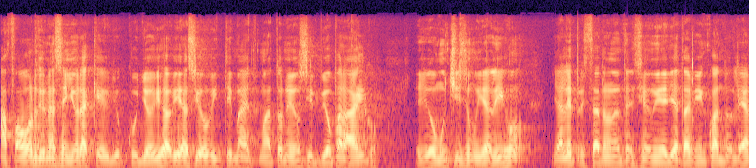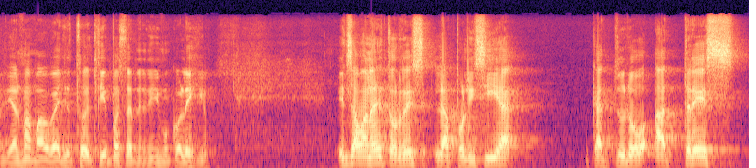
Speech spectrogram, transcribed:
a favor de una señora que, cuyo hijo había sido víctima de matoneo sirvió para algo. Le ayudó muchísimo y al hijo ya le prestaron atención y ella también cuando le habían mamado gallo todo el tiempo hasta en el mismo colegio. En Sabana de Torres, la policía capturó a tres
